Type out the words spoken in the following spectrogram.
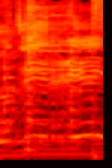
у дверей.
